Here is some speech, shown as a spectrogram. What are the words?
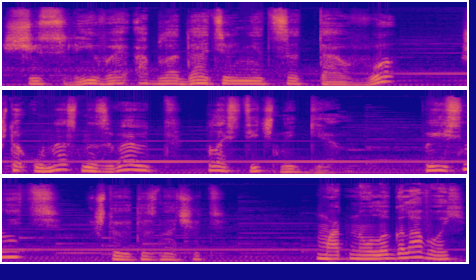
счастливая обладательница того, что у нас называют пластичный ген. Пояснить, что это значит?» Мотнула головой.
